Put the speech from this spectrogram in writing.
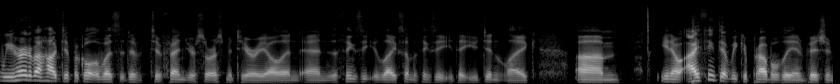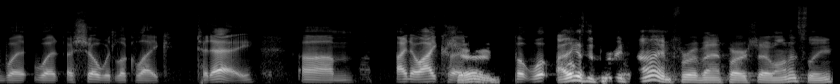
we heard about how difficult it was to def- defend your source material and, and the things that you like, some of the things that you, that you didn't like. Um, you know, I think that we could probably envision what, what a show would look like today. Um, I know I could, Sure. but what I think it's the perfect time for a vampire show, honestly.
